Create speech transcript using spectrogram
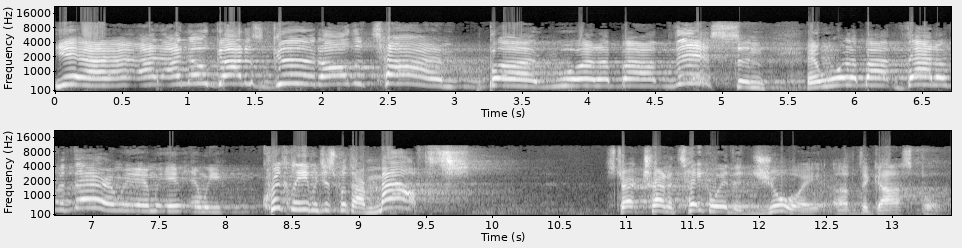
Yeah, I, I, know God is good all the time, but what about this and, and what about that over there? And we, and, we, and we quickly, even just with our mouths, start trying to take away the joy of the gospel.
